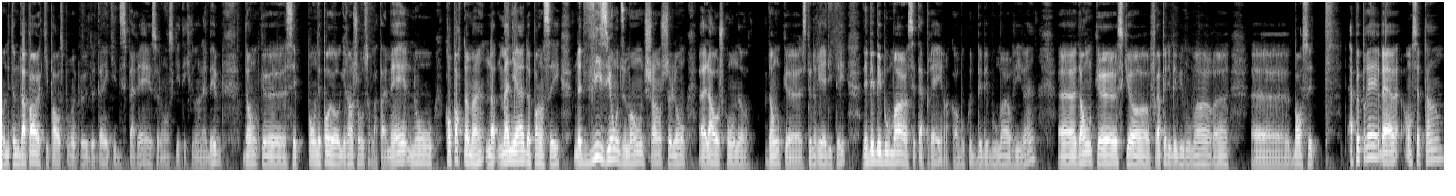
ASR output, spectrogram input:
on est une vapeur qui passe pour un peu de temps et qui disparaît, selon ce qui est écrit dans la Bible. Donc, euh, on n'est pas grand-chose sur la Terre. Mais nos comportements, notre manière de penser, notre vision du monde change selon euh, l'âge qu'on a. Donc, euh, c'est une réalité. Les bébés boomers, c'est après. Il y a encore beaucoup de bébés boomers vivants. donc, ce qui a frappé les bébés boomers, bon, c'est à peu près ben, 11 septembre,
